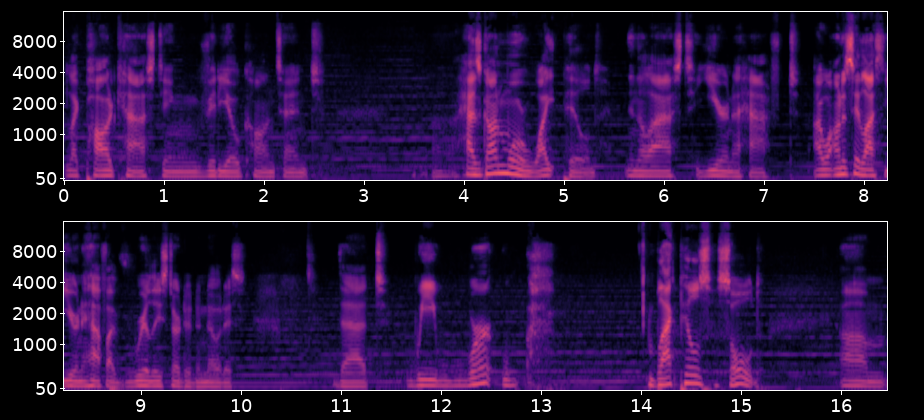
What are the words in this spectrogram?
like podcasting, video content, uh, has gone more white pilled in the last year and a half. I want to say last year and a half, I've really started to notice that we weren't. Black pills sold. Um,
